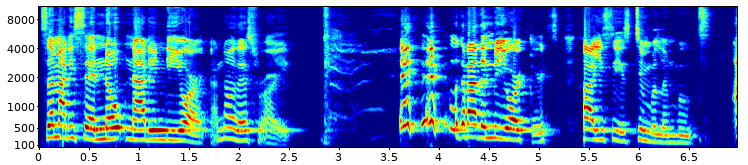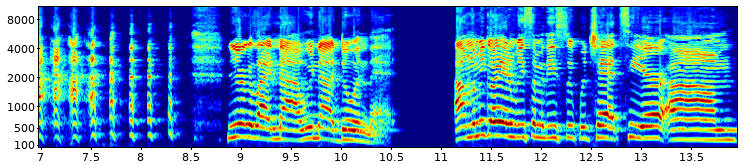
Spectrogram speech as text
Somebody said, nope, not in New York. I know that's right. Look at all the New Yorkers. All you see is Timberland boots. New Yorkers like, nah, we're not doing that. Um, let me go ahead and read some of these super chats here. Um,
